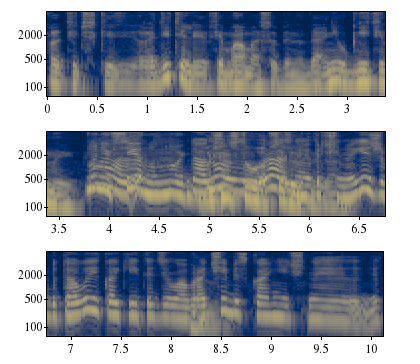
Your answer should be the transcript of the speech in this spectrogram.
практически родители, все мамы особенно, да, они угнетены. Ну, не Да, все, но многие. Да, Большинство ну, разными абсолютно, да. причинами. Есть же бытовые какие-то дела, Да. врачи бесконечные,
